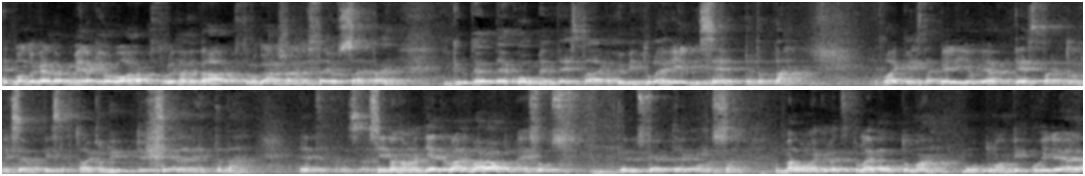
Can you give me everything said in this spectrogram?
Et monta kertaa, kun meilläkin on ollut arvostelu, ihan hyvä arvostelu Gunshineista jossain päin, niin kyllä käyttäjäkommenteista aika hyvin tulee ilmi se, että tota, vaikka sitä peliä ole vielä testailtu, niin se on pistetty aika lyttyä siellä. Niin tota, et siinä on sellainen tietynlainen varautuneisuus mm. tietyssä käyttäjäkunnassa. Mutta mä luulen kyllä, että se tulee muuttumaan, muuttumaan pikkuhiljaa ja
